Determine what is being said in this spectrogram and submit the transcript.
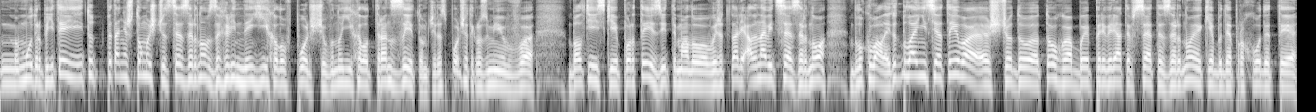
мудро підійти. І тут питання ж в тому, що це зерно взагалі не їхало в Польщу, воно їхало транзитом через Польщу, так розумію, в Балтійські порти, звідти мало виїжджати далі. Але навіть це зерно блокували. І тут була ініціатива е, щодо того, аби перевіряти все те зерно, яке буде проходити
